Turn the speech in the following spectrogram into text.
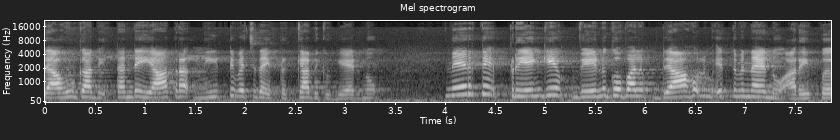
രാഹുൽ ഗാന്ധി തന്റെ യാത്ര നീട്ടിവെച്ചതായി പ്രഖ്യാപിക്കുകയായിരുന്നു. നേരത്തെ പ്രിയങ്കയും വേണുഗോപാലും രാഹുലും എത്തുമെന്നായിരുന്നു അറിയിപ്പ്.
